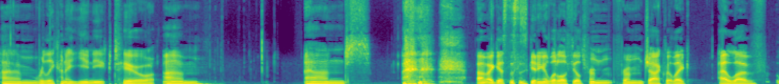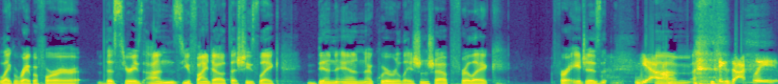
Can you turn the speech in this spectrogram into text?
um really kind of unique too um and um i guess this is getting a little afield from from jack but like i love like right before the series ends you find out that she's like been in a queer relationship for like for ages. Yeah. Um exactly.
